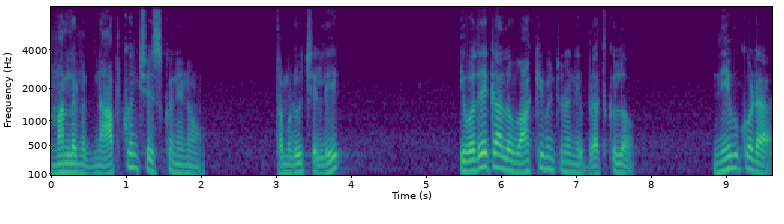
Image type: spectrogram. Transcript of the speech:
మనలను జ్ఞాపకం చేసుకునేను. తమ్ముడు చెల్లి ఈ ఉదయకాలం వాక్యం వింటున్న నీ బ్రతుకులో నీవు కూడా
